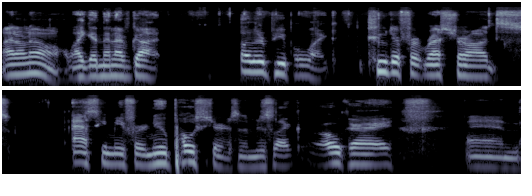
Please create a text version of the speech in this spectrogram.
i don't know. Like and then i've got other people like two different restaurants asking me for new posters and i'm just like okay. And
